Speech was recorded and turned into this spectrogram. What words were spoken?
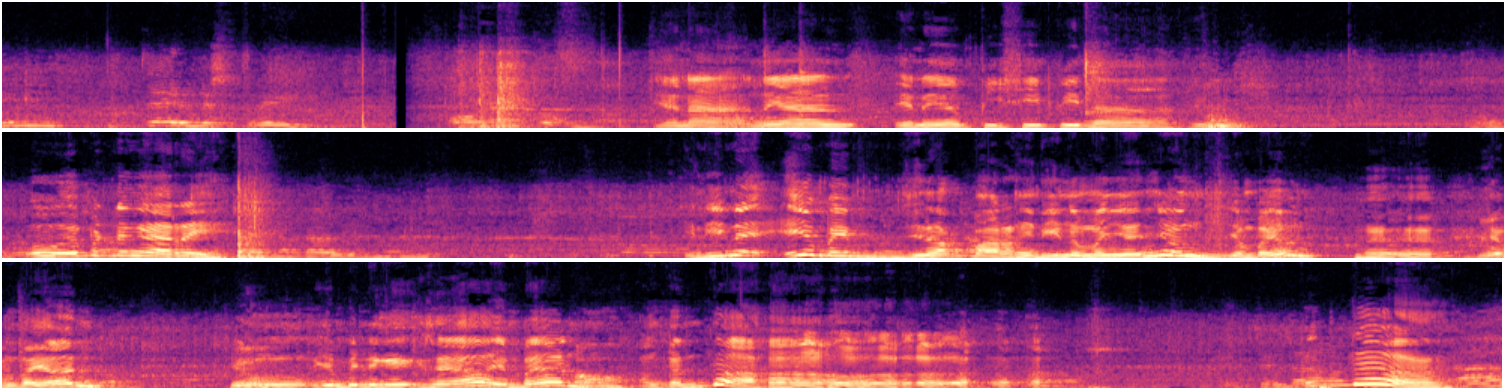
Yung oh, itong, yan na. Ano yan? Yan na yung PCP na... Oh, eh, ba't nangyari? Yun? Hindi na, eh, yan ba yung, parang hindi naman yan yun. Yan ba yun? yan ba yun? Yung, yung binigay ko sa'yo, yan ba yun? Oo. Ang ganda. Ang ganda. Ah,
